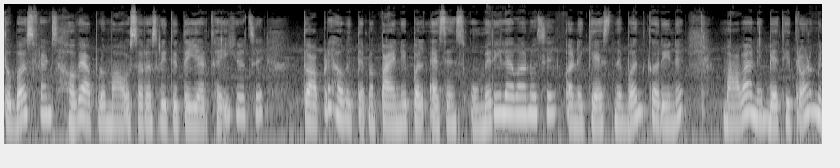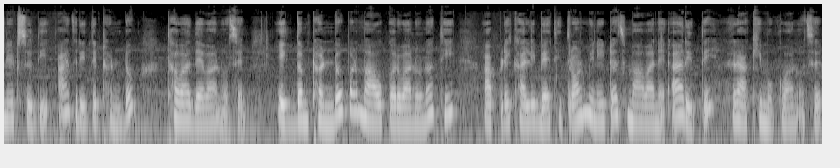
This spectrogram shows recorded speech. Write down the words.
તો બસ ફ્રેન્ડ્સ, હવે આપણો માવો સરસ રીતે તૈયાર થઈ ગયો છે. તો આપણે હવે તેમાં પાઇનેપલ એસેન્સ ઉમેરી લેવાનું છે અને ગેસને બંધ કરીને માવાને બેથી ત્રણ મિનિટ સુધી આ જ રીતે ઠંડો થવા દેવાનો છે. એકદમ ઠંડો પણ માવો કરવાનો નથી. આપણે ખાલી બેથી ત્રણ મિનિટ જ માવાને આ રીતે રાખી મૂકવાનો છે.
